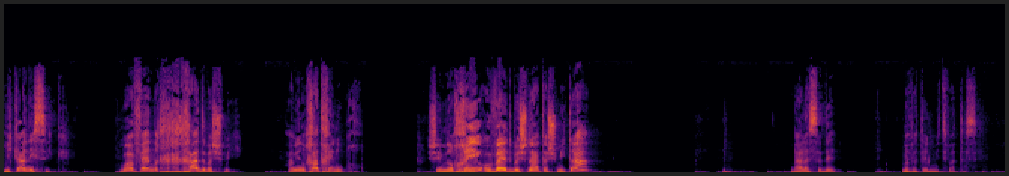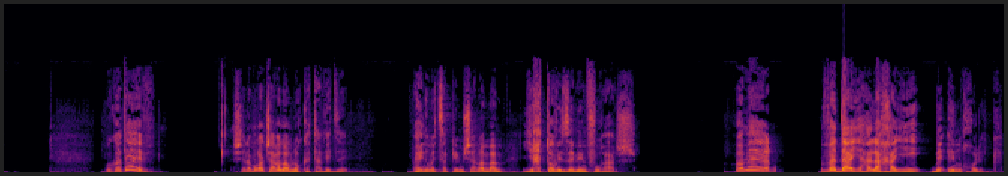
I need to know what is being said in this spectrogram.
מכאן הסיק, באופן חד משמעי, המנחת חינוך, שאם נוחי עובד בשנת השמיטה, בעל השדה מבטל מצוות עשה. הוא כותב שלמרות שהרמב"ם לא כתב את זה, היינו מצפים שהרמב"ם יכתוב את זה במפורש, אומר, ודאי הלכה היא באין חולק.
